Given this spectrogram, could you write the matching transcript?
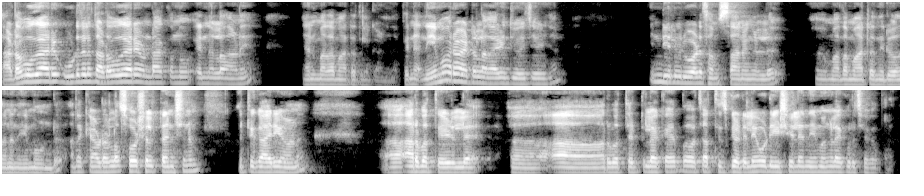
തടവുകാർ കൂടുതൽ തടവുകാരെ ഉണ്ടാക്കുന്നു എന്നുള്ളതാണ് ഞാൻ മതമാറ്റത്തിൽ കാണുന്നത്. പിന്നെ നിയമപരമായിട്ടുള്ള കാര്യം ചോദിച്ചു കഴിഞ്ഞാൽ ഇന്ത്യയിൽ ഒരുപാട് സംസ്ഥാനങ്ങളിൽ മതമാറ്റ നിരോധന നിയമമുണ്ട്. അതൊക്കെ അവിടെയുള്ള സോഷ്യൽ ടെൻഷനും മറ്റു കാര്യമാണ്. അറുപത്തേഴിലെ അറുപത്തെട്ടിലൊക്കെ ഇപ്പോൾ ഛത്തീസ്ഗഡിലെ ഒഡീഷയിലെ നിയമങ്ങളെ കുറിച്ചൊക്കെ പറഞ്ഞു.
